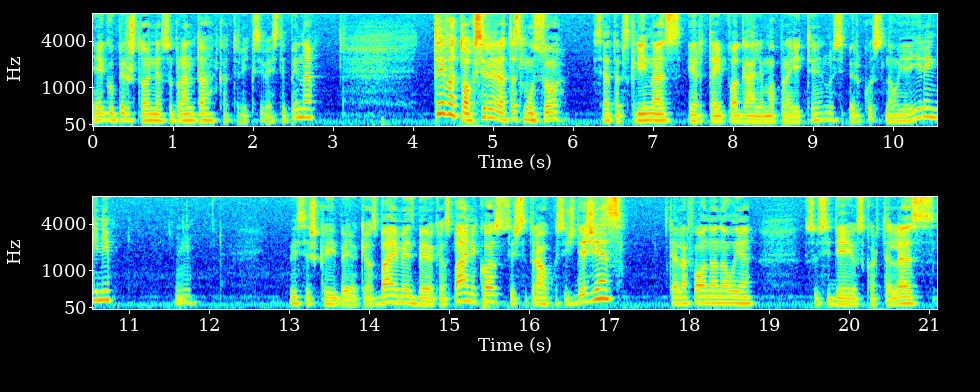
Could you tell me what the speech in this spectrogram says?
jeigu piršto nesupranta, kad reiks įvesti piną. Tai va toks ir yra tas mūsų setup screenas ir taip va galima praeiti nusipirkus naują įrenginį. Mm. Visiškai be jokios baimės, be jokios panikos, išsitraukus iš dėžės telefoną naują, susidėjus korteles.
